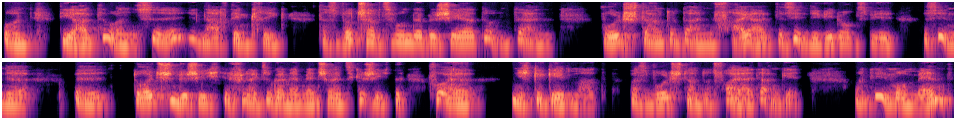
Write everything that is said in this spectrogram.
Und die hat uns äh, nach dem Krieg das Wirtschaftswunder beschert und einen Wohlstand und eine Freiheit des Individuums, wie es in der äh, deutschen Geschichte, vielleicht sogar in der Menschheitsgeschichte vorher nicht gegeben hat was Wohlstand und Freiheit angeht. Und im Moment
